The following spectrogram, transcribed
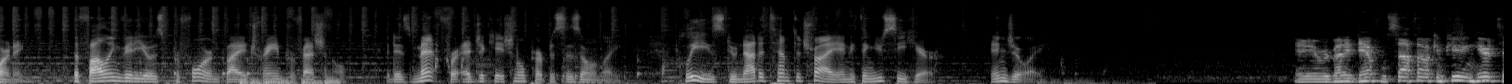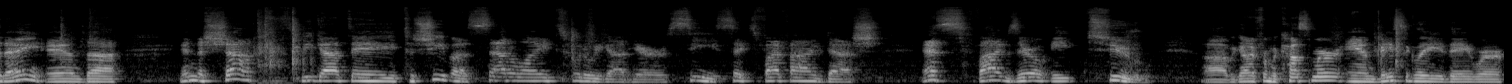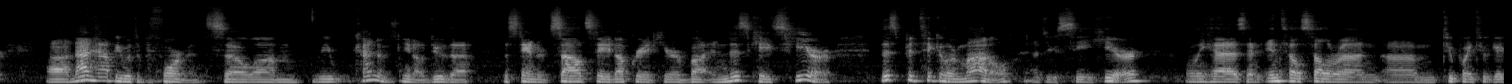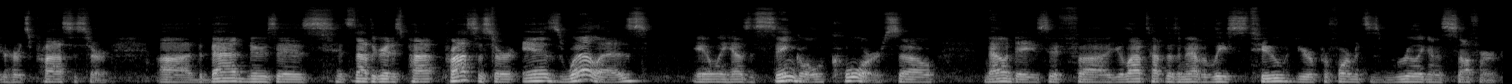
Warning The following video is performed by a trained professional. It is meant for educational purposes only. Please do not attempt to try anything you see here. Enjoy. Hey everybody, Dan from South Hawk Computing here today, and uh, in the shop we got a Toshiba satellite, what do we got here? C655-S5082. Uh, we got it from a customer, and basically they were uh, not happy with the performance. So um, we kind of, you know, do the, the standard solid state upgrade here. But in this case here, this particular model, as you see here, only has an Intel Celeron um, 2.2 gigahertz processor. Uh, the bad news is it's not the greatest processor, as well as it only has a single core. So nowadays, if uh, your laptop doesn't have at least two, your performance is really going to suffer.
